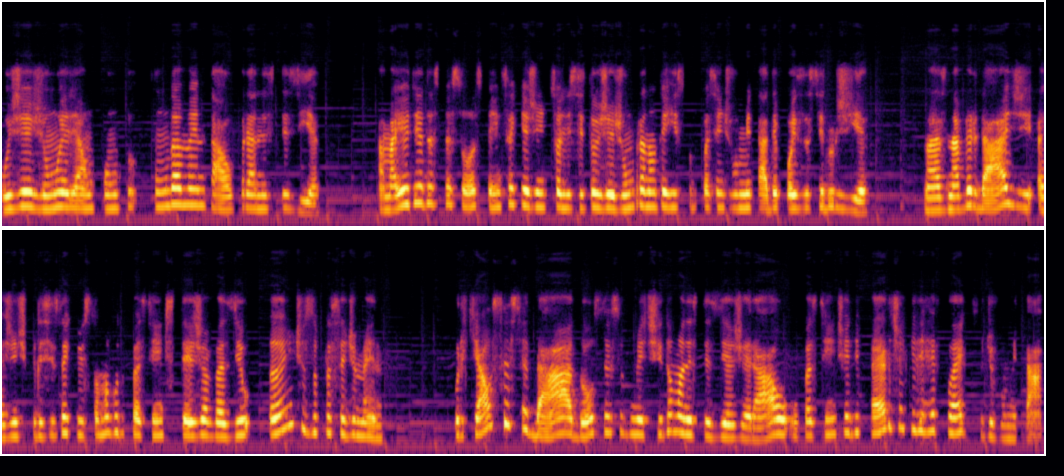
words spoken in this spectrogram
O jejum ele é um ponto fundamental para anestesia. A maioria das pessoas pensa que a gente solicita o jejum para não ter risco do paciente vomitar depois da cirurgia. Mas, na verdade, a gente precisa que o estômago do paciente esteja vazio antes do procedimento. Porque ao ser sedado ou ser submetido a uma anestesia geral, o paciente ele perde aquele reflexo de vomitar.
